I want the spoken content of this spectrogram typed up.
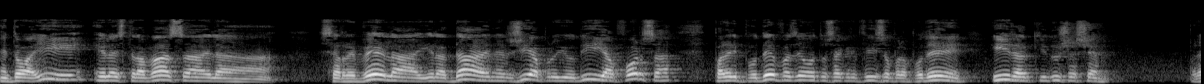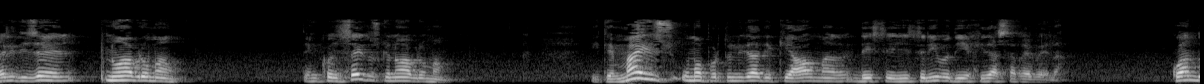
Então aí ela extravasa, ela se revela e ela dá energia para o Yudi, a força para ele poder fazer outro sacrifício, para poder ir ao Kiddush Hashem. Para ele dizer, não abro mão. Tem conceitos que não abro mão. E tem mais uma oportunidade que a alma deste, deste nível de Yehidá se revela. Quando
